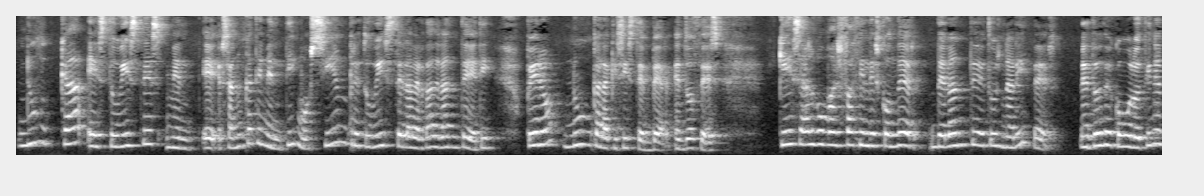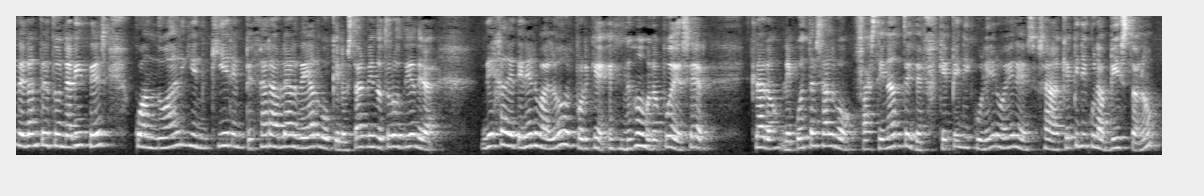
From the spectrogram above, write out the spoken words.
nunca estuviste, eh, o sea, nunca te mentimos, siempre tuviste la verdad delante de ti, pero nunca la quisiste ver. Entonces, ¿qué es algo más fácil de esconder delante de tus narices? Entonces, como lo tienes delante de tus narices, cuando alguien quiere empezar a hablar de algo que lo estás viendo todos los días, dirá, deja de tener valor, porque no, no puede ser. Claro, le cuentas algo fascinante y dices, qué peliculero eres, o sea, qué película has visto, ¿no?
